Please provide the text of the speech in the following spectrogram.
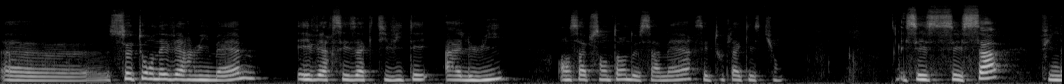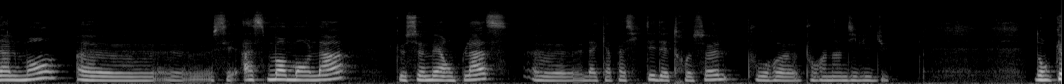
se tourner vers lui-même et vers ses activités à lui en s'absentant de sa mère? C'est toute la question. C'est ça finalement, euh, euh, c'est à ce moment-là que se met en place euh, la capacité d'être seul pour, pour un individu. Donc,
